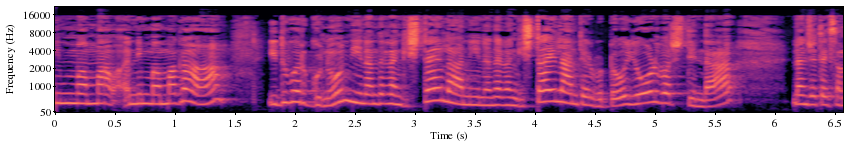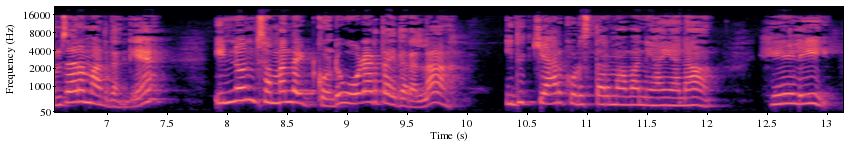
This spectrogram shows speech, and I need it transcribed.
ನಿಮ್ಮ ಮ, ನಿಮ್ಮ ಮಗ ಇದುವರೆಗೂ ನೀನಂದ್ರೆ ನಂಗೆ ಇಷ್ಟ ಇಲ್ಲ, ನೀನಂದ್ರೆ ನಂಗೆ ಇಷ್ಟ ಇಲ್ಲ ಅಂತ ಹೇಳ್ಬಿಟ್ಟು ಏಳು ವರ್ಷದಿಂದ ನನ್ನ ಜೊತೆ ಸಂಸಾರ ಮಾಡ್ದಂಗೆ ಇನ್ನೊಂದು ಸಂಬಂಧ ಇಟ್ಕೊಂಡು ಓಡಾಡ್ತಾ ಇದ್ದಾರಲ್ಲ ಇದಕ್ಕೆ ಯಾರು ಕೊಡಿಸ್ತಾರೆ ಮಾವ ನ್ಯಾಯನ? ಹೇಳಿ.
